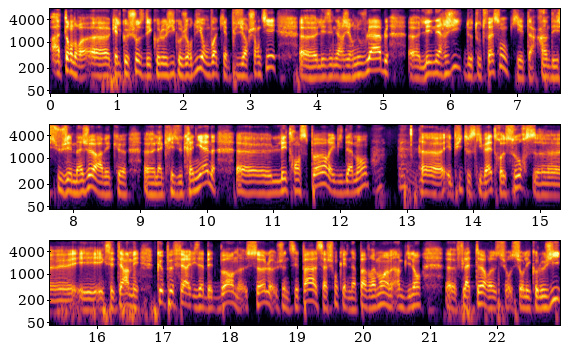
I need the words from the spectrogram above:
attendre euh, quelque chose d'écologique aujourd'hui, on voit qu'il y a plusieurs chantiers, euh, les énergies renouvelables, l'énergie de toute façon, qui est un, un des sujets majeurs avec la crise ukrainienne, les transports évidemment. Euh, et puis tout ce qui va être ressources, euh, et, etc. Mais que peut faire Elisabeth Borne seule? Je ne sais pas, sachant qu'elle n'a pas vraiment un, bilan euh, flatteur sur, l'écologie.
